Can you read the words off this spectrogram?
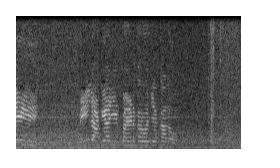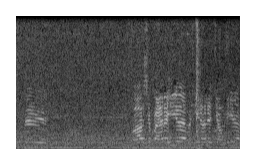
ਜੀ, ਮੀਂਹ ਲੱਗ ਗਿਆ ਜੀ ਪੈਣ ਕਰੋ ਲਓ ਤੇ ਬਾਰਿਸ਼ ਪੈ ਰਹੀ ਹੈ, ਮਸ਼ੀਨ ਹਲੇ ਚੱਲਦੀ ਹੈ।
